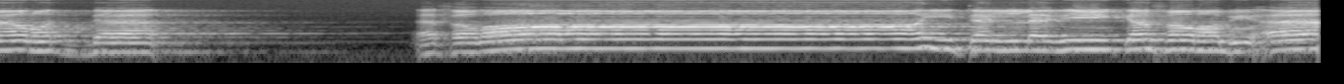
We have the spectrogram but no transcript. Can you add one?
مردا. أفرأيت الذي كفر بآياتنا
